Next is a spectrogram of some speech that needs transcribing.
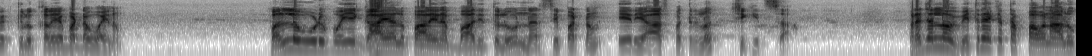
వ్యక్తులు కలయబడ్డ వైనం. పళ్ళు ఊడిపోయి గాయాలు పాలైన బాధితులు నర్సీపట్నం ఏరియా ఆసుపత్రిలో చికిత్స. ప్రజల్లో వ్యతిరేకత పవనాలు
